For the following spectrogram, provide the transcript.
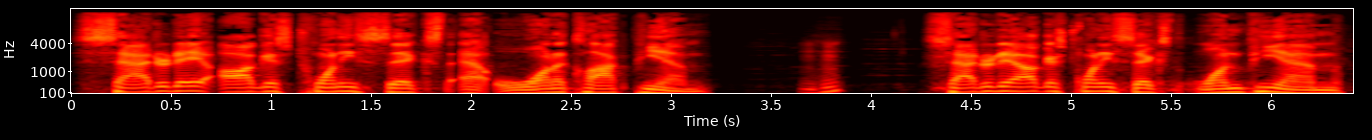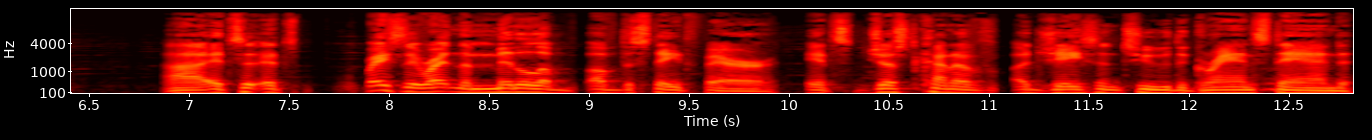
Saturday, August 26th at one o'clock p.m. Saturday, August 26th, 1 p.m. Uh, it's it's basically right in the middle of, of the state fair. It's just kind of adjacent to the grandstand.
